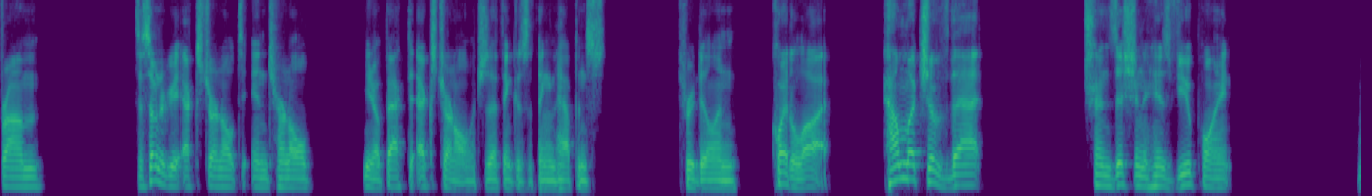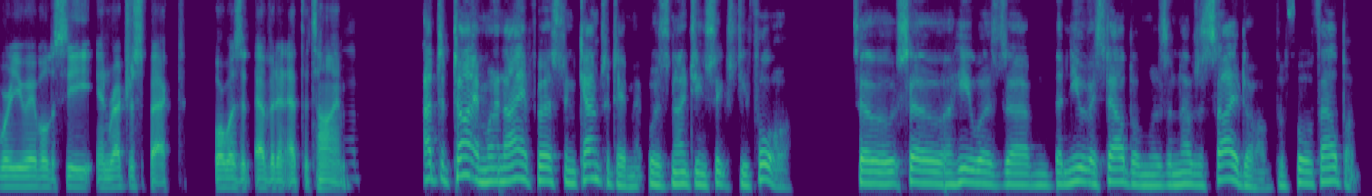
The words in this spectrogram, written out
from to some degree external to internal, you know, back to external, which is I think is the thing that happens through Dylan quite a lot. How much of that transition in his viewpoint were you able to see in retrospect, or was it evident at the time? Uh, at the time when I first encountered him, it was 1964. So so he was um, the newest album was another side of the fourth album,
